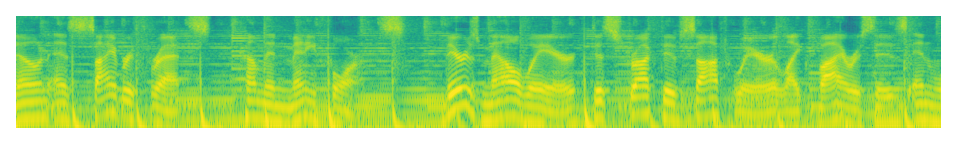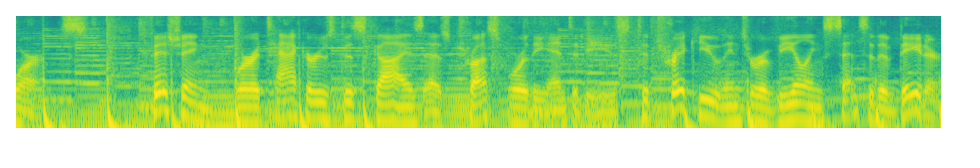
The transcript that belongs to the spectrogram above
known as cyber threats, come in many forms. There's malware, destructive software like viruses and worms. Phishing, where attackers disguise as trustworthy entities to trick you into revealing sensitive data.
